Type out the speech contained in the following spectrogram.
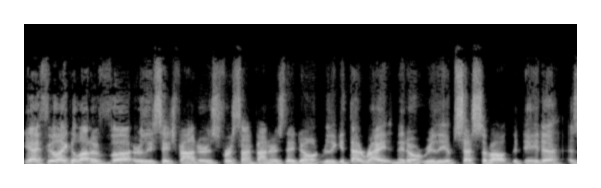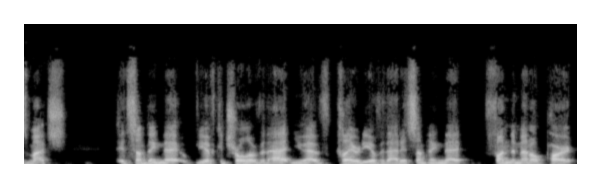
Yeah, I feel like a lot of uh, early stage founders, first time founders, they don't really get that right and they don't really obsess about the data as much. It's something that you have control over that and you have clarity over that. It's something that fundamental part.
